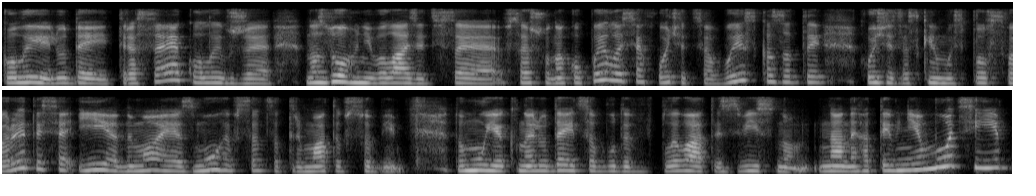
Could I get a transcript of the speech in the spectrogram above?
коли людей трясе, коли вже назовні вилазять все, все, що накопилося, хочеться висказати, хочеться з кимось посваритися, і немає змоги все це тримати в собі. Тому як на людей це буде впливати, звісно, на негативні емоції,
